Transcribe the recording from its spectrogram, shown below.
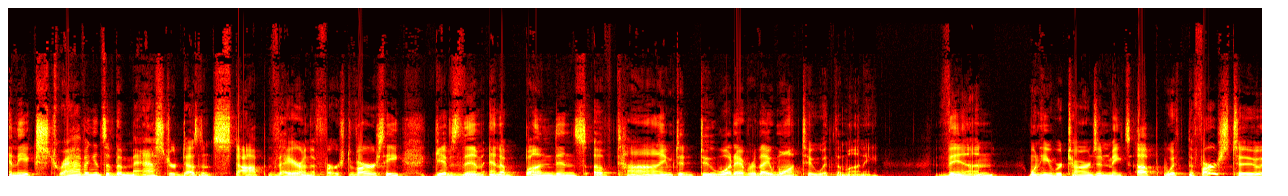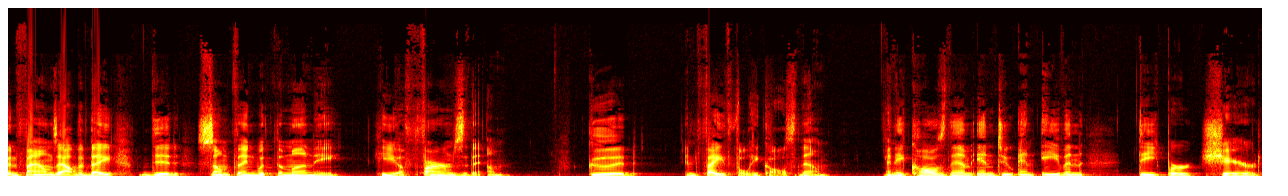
And the extravagance of the master doesn't stop there in the first verse. He gives them an abundance of time to do whatever they want to with the money. Then, when he returns and meets up with the first two and finds out that they did something with the money, he affirms them. Good and faithful, he calls them. And he calls them into an even deeper shared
